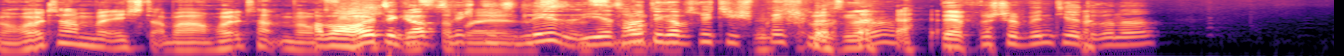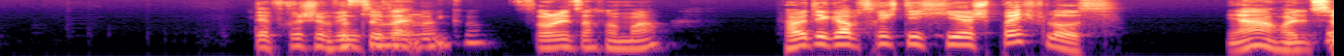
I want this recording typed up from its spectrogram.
heute haben wir echt, aber heute hatten wir auch. Aber heute gab's dabei, richtig Lese, jetzt heute Ordnung. gab's richtig Sprechfluss, ne? Der frische Wind hier drinne. Der frische Was Wind hier drinne. Nico? Sorry, sag noch mal. Heute gab's richtig hier Sprechfluss. Ja, heute,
